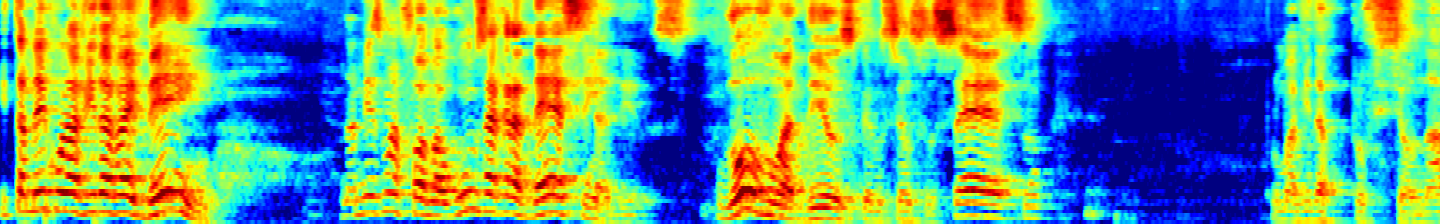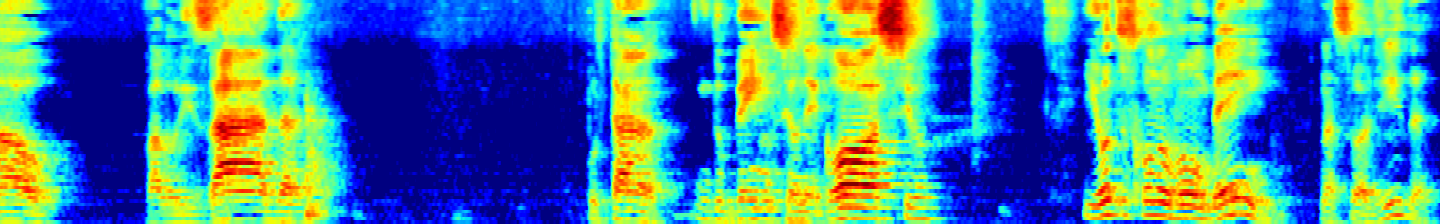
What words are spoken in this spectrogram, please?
E também quando a vida vai bem, da mesma forma, alguns agradecem a Deus, louvam a Deus pelo seu sucesso, por uma vida profissional valorizada, por estar indo bem no seu negócio. E outros, quando vão bem na sua vida,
